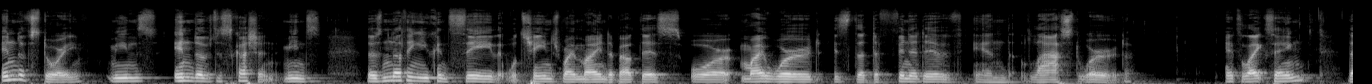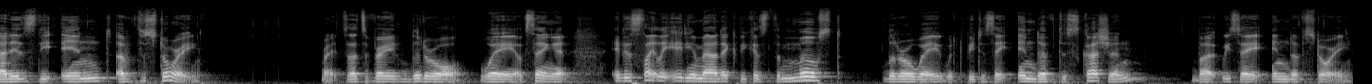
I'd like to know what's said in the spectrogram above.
End of story means end of discussion, means there's nothing you can say that will change my mind about this, or my word is the definitive and last word. It's like saying, that is the end of the story. Right, so that's a very literal way of saying it. It is slightly idiomatic because the most literal way would be to say end of discussion, but we say end of story.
